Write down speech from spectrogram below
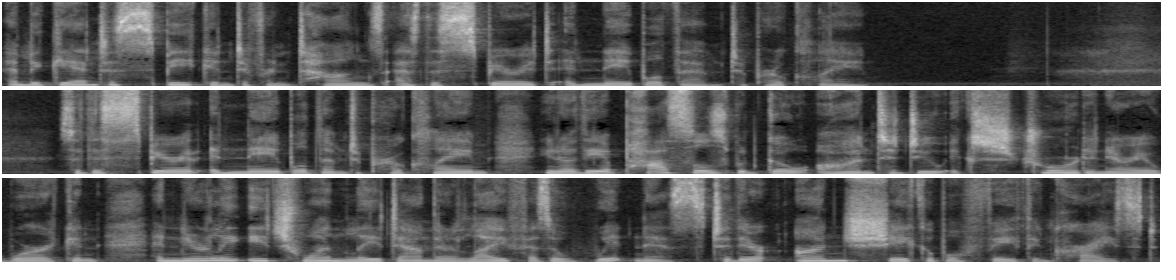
and began to speak in different tongues as the Spirit enabled them to proclaim. So the Spirit enabled them to proclaim. You know, the apostles would go on to do extraordinary work, and, and nearly each one laid down their life as a witness to their unshakable faith in Christ.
